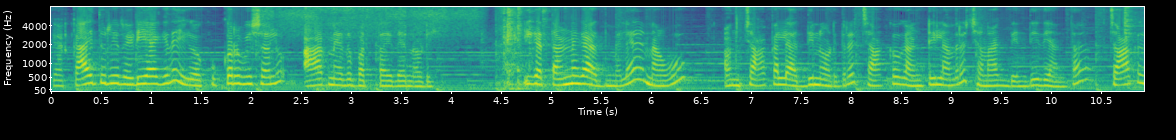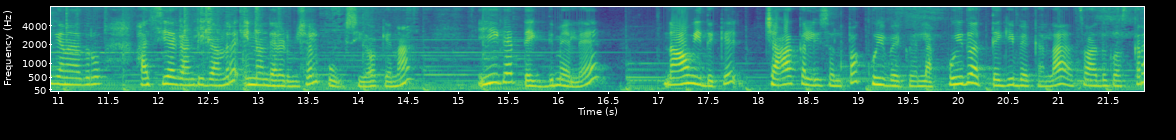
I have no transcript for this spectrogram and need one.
ಈಗ ಕಾಯಿ ತುರಿ ರೆಡಿಯಾಗಿದೆ ಈಗ ಕುಕ್ಕರ್ ವಿಷಲು ಆರನೇದು ಬರ್ತಾ ಇದೆ ನೋಡಿ. ಈಗ ತಣ್ಣಗಾದ ಮೇಲೆ ನಾವು ಒಂದು ಚಾಕಲ್ಲಿ ಅದ್ದಿ ನೋಡಿದರೆ ಚಾಕಿಗೆ ಅಂಟಿಲ್ಲ ಅಂದರೆ ಚೆನ್ನಾಗಿ ಬೆಂದಿದೆ ಅಂತ. ಚಾಕಿಗೆ ಏನಾದರೂ ಹಸಿಯಾಗಿ ಅಂಟಿದೆ ಅಂದರೆ ಇನ್ನೊಂದೆರಡು ವಿಷಲ್ ಕೂಗಿಸಿ, ಓಕೆನಾ? ಈಗ ತೆಗೆದ ಮೇಲೆ ನಾವು ಇದಕ್ಕೆ ಚಾಕಲ್ಲಿ ಸ್ವಲ್ಪ ಕುಯ್ಬೇಕು ಎಲ್ಲ. ಕುಯ್ದು ಅದು ತೆಗಿಬೇಕಲ್ಲ, ಸೊ ಅದಕ್ಕೋಸ್ಕರ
